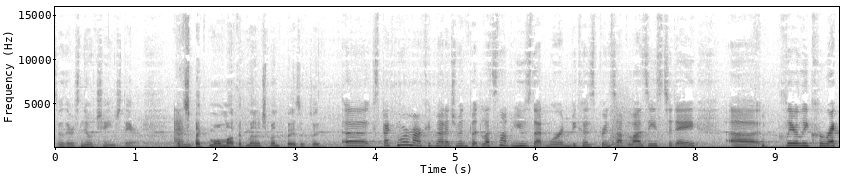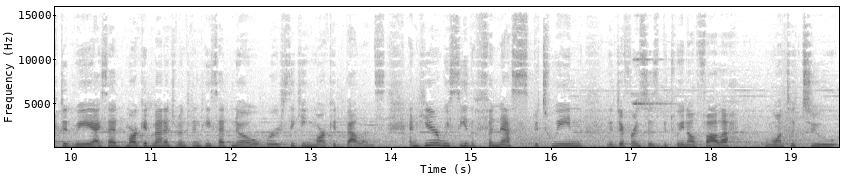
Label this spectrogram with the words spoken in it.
So there's no change there. And expect more market management, basically. Uh, expect more market management, but let's not use that word because Prince Abdulaziz today uh, clearly corrected me. I said market management, and he said no, we're seeking market balance. And here we see the finesse between the differences between Al Falih, who wanted to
